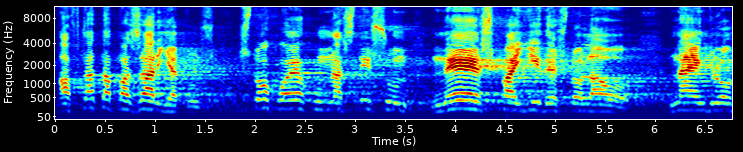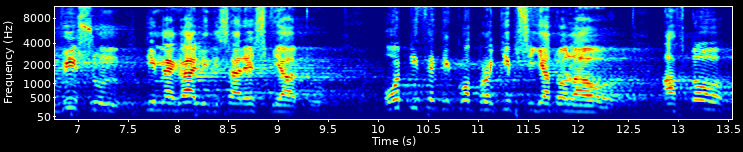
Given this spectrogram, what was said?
αυτά τα παζάρια τους στόχο έχουν να στήσουν νέες παγίδες στο λαό, να εγκλωβίσουν τη μεγάλη δυσαρέσκειά του. Ό,τι θετικό προκύψει για το λαό, αυτό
